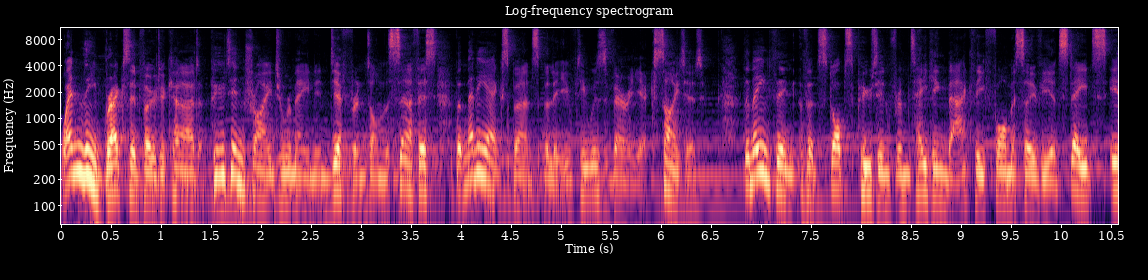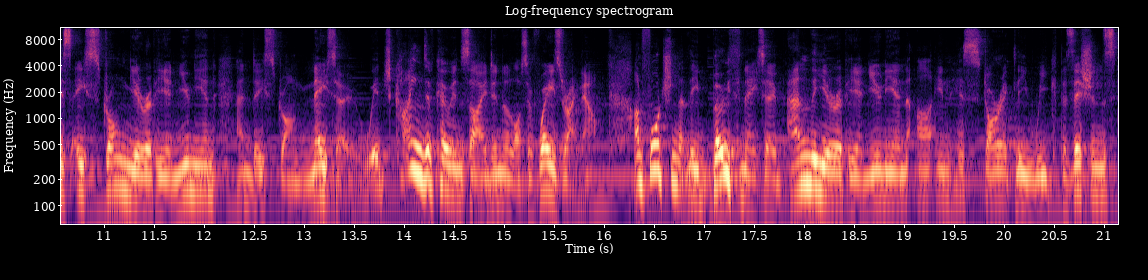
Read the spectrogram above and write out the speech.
When the Brexit vote occurred, Putin tried to remain indifferent on the surface, but many experts believed he was very excited. The main thing that stops Putin from taking back the former Soviet states is a strong European Union and a strong NATO, which kind of coincide in a lot of ways right now. Unfortunately, both NATO and the European Union are in historically weak positions,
